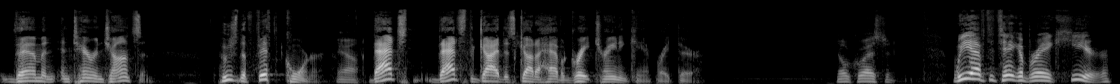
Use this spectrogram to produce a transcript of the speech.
Them and, and Taron Johnson. Who's the fifth corner? Yeah. That's that's the guy that's got to have a great training camp right there. No question. We have to take a break here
